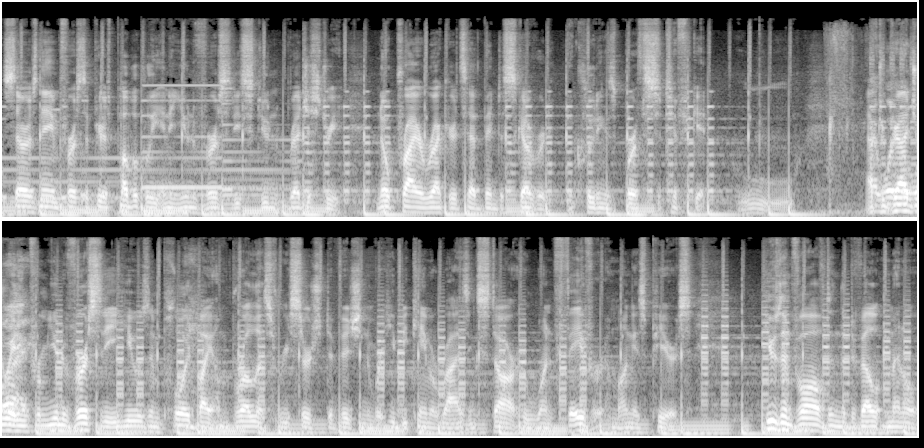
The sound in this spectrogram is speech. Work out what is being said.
Serra's name first appears publicly in a university student registry. No prior records have been discovered, including his birth certificate. Ooh. After graduating why. from university, he was employed by Umbrella's research division, where he became a rising star who won favor among his peers. He was involved in the developmental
